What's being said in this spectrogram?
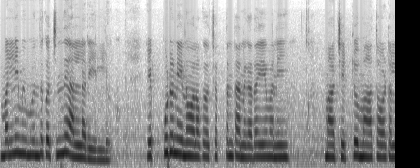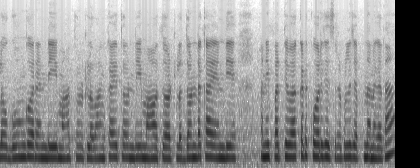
మళ్ళీ మీ ముందుకు వచ్చింది అల్లరి ఇల్లు. ఎప్పుడు నేను వాళ్ళకి చెప్తుంటాను కదా ఏమని? మా చెట్లు మా తోటలో గోంగూర అండి మా తోటలో వంకాయ తోండి మా తోటలో దొండకాయ అండి అని ప్రతి ఒక్కటి కూర చేసేటప్పుడు చెప్తున్నాను కదా.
